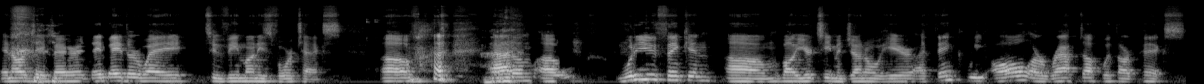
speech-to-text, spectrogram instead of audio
and RJ Barrett, they made their way to V Money's vortex. Um, Adam, uh, what are you thinking um, about your team in general here? I think we all are wrapped up with our picks.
